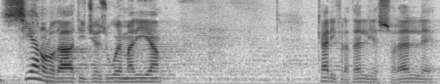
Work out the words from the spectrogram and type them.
Siano lodati Gesù e Maria. Cari fratelli e sorelle,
